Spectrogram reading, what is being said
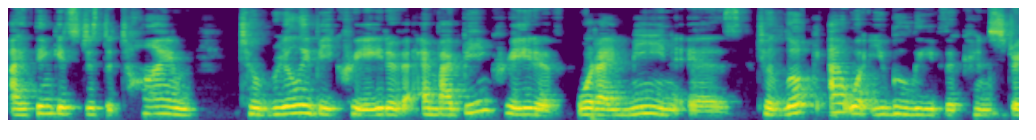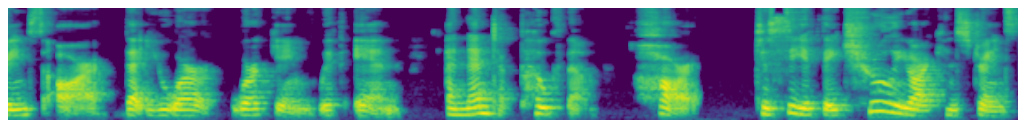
I think it's just a time to really be creative. And by being creative, what I mean is to look at what you believe the constraints are that you are working within, and then to poke them hard to see if they truly are constraints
